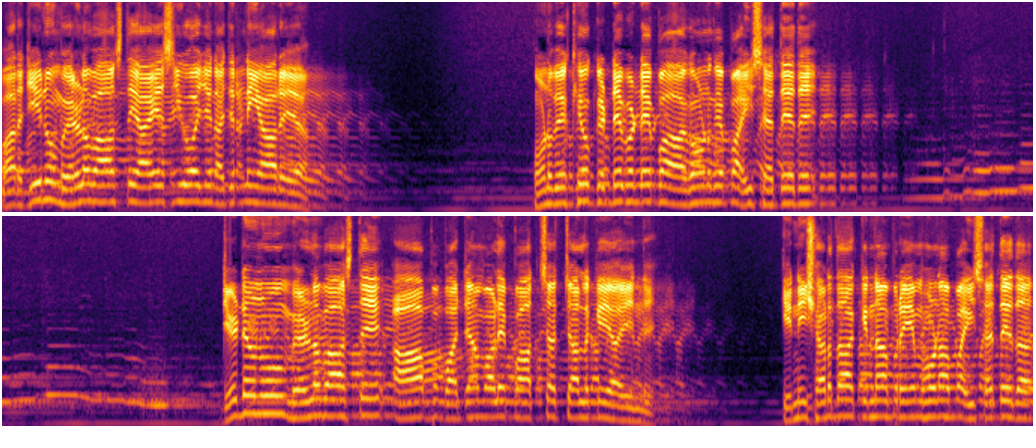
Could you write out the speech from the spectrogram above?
ਪਰ ਜਿਹਨੂੰ ਮਿਲਣ ਵਾਸਤੇ ਆਏ ਸੀ, ਉਹ ਅਜੇ ਨਜ਼ਰ ਨਹੀਂ ਆ ਰਿਹਾ। ਹੁਣ ਵੇਖਿਓ ਕਿੱਡੇ ਵੱਡੇ ਭਾਗ ਹੋਣਗੇ ਭਾਈ ਸੈਦੇ ਦੇ। ਜਿਹੜੇ ਨੂੰ ਮਿਲਣ ਵਾਸਤੇ ਆਪ ਬਾਜਾਂ ਵਾਲੇ ਪਾਤਸ਼ਾਹ ਚੱਲ ਕੇ ਆਏ ਨੇ। ਕਿੰਨੀ ਸ਼ਰਧਾ, ਕਿੰਨਾ ਪ੍ਰੇਮ ਹੋਣਾ ਭਾਈ ਸੈਦੇ ਦਾ।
